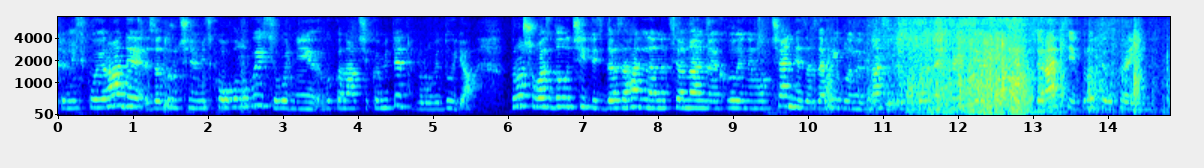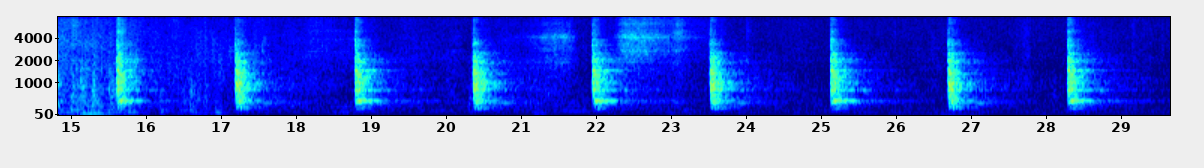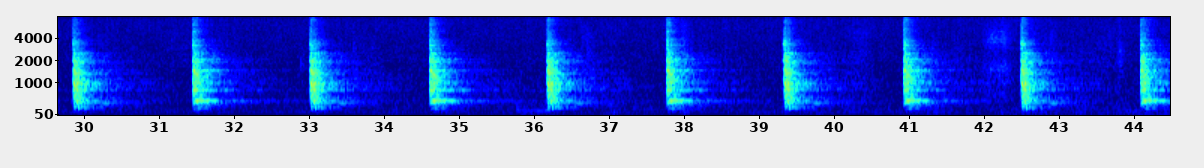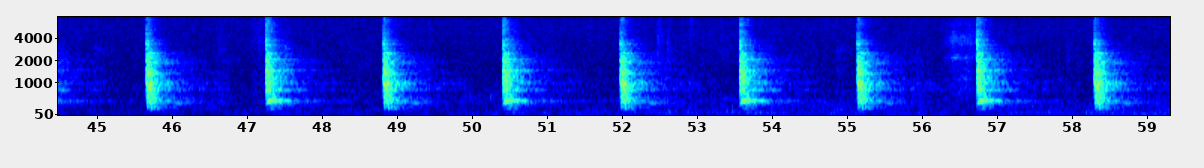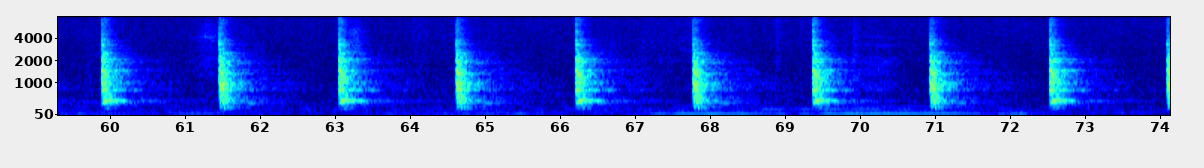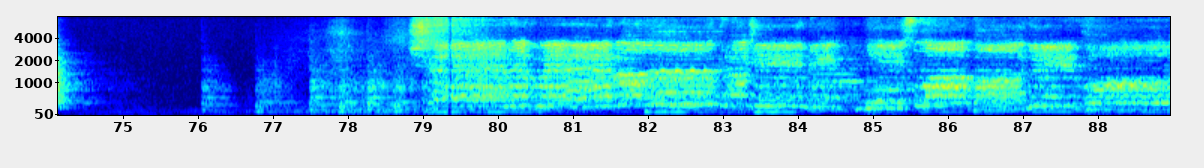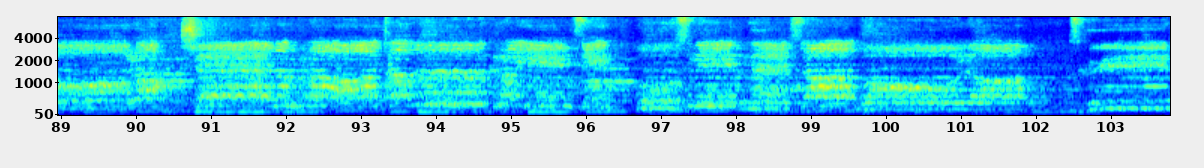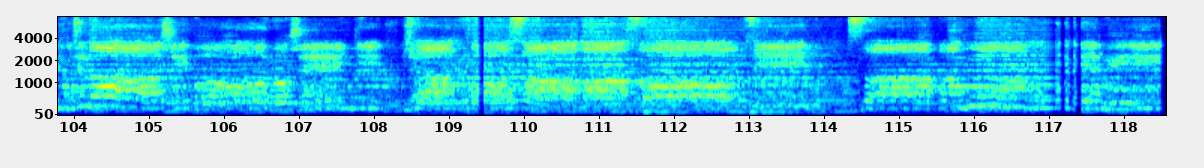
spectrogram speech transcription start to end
комітету міської ради за дорученням міського голови. Сьогодні виконавчий комітет проведу я. Прошу вас долучитись до загальнонаціональної хвилини мовчання за загиблими внаслідок збройної агресії Російської Федерації проти України. Згинуть наші вороженьки, як роса на сонці. Запанує ми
